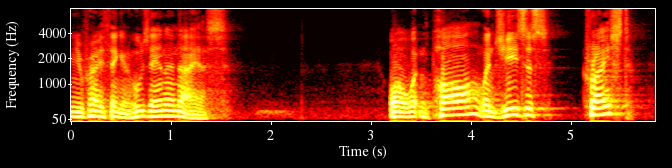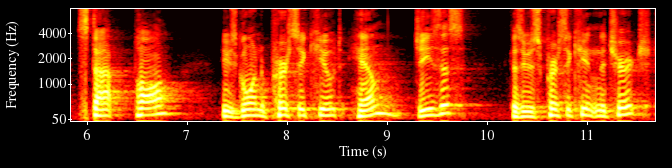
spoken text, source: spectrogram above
And you're probably thinking, who's Ananias? Well, when Paul, when Jesus Christ stopped Paul, he was going to persecute him, Jesus, because he was persecuting the church.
